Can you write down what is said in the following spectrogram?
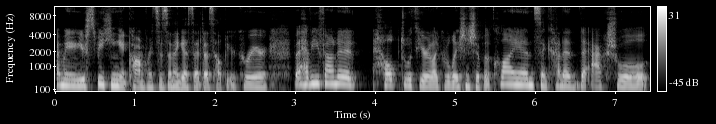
I mean, you're speaking at conferences, and I guess that does help your career. But have you found it helped with your like relationship with clients and kind of the actual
